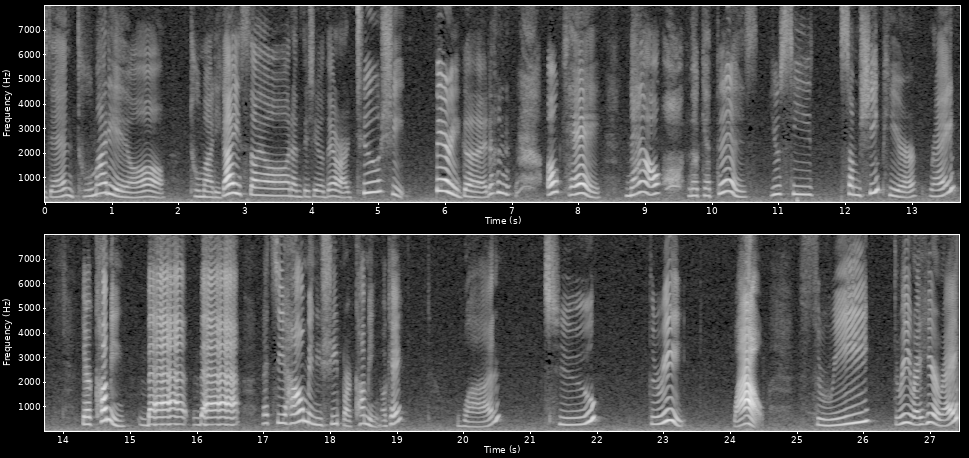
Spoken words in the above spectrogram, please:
이젠 두 마리예요. 두 마리가 있어요. 라는 뜻이에요. There are two sheep. Very good. okay. Now, look at this. You see some sheep here, right? They're coming. Bah, bah. Let's see how many sheep are coming, okay? One, two, three. Wow. Three, three right here, right?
